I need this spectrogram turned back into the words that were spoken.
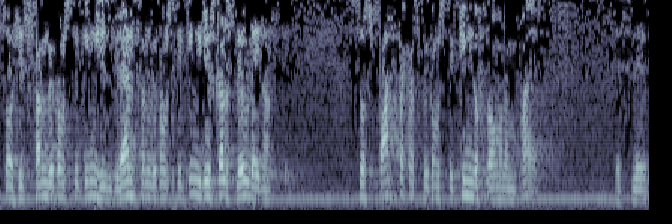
So his son becomes the king, his grandson becomes the king. It is called slave dynasty. So Spartacus becomes the king of Roman Empire, a slave.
